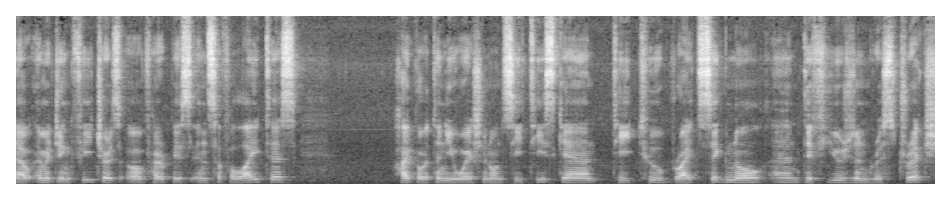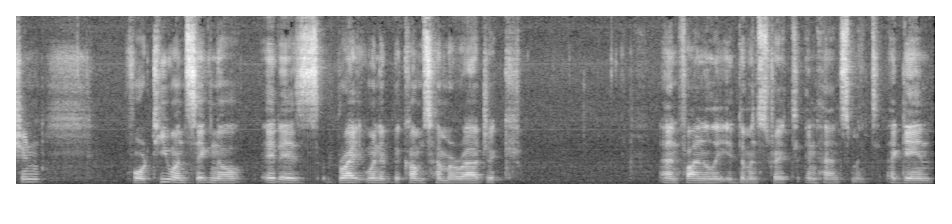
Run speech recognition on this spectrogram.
Now, imaging features of herpes encephalitis hypoattenuation on CT scan, T2 bright signal, and diffusion restriction. For T1 signal, it is bright when it becomes hemorrhagic. And finally, it demonstrates enhancement. Again,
